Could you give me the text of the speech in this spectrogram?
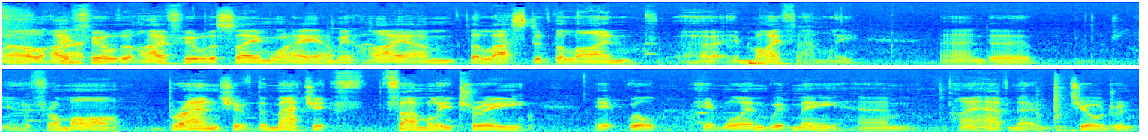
Well, I Right. feel that I feel the same way. I mean, I am the last of the line uh, in my family, and uh, you know, from our branch of the Matchett family tree, it will it will end with me. Um, I have no children,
